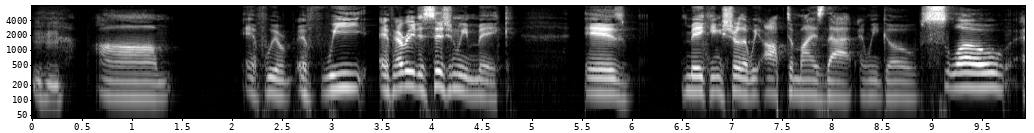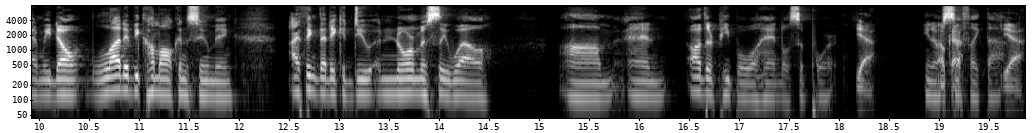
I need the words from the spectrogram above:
Mm-hmm. um, if we if we if every decision we make is making sure that we optimize that and we go slow and we don't let it become all consuming, I think that it could do enormously well, um, and other people will handle support. Yeah. You know, Okay. stuff like that. Yeah.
